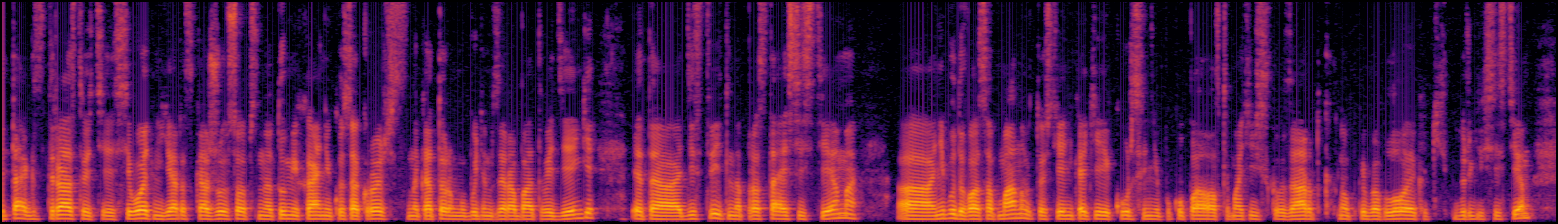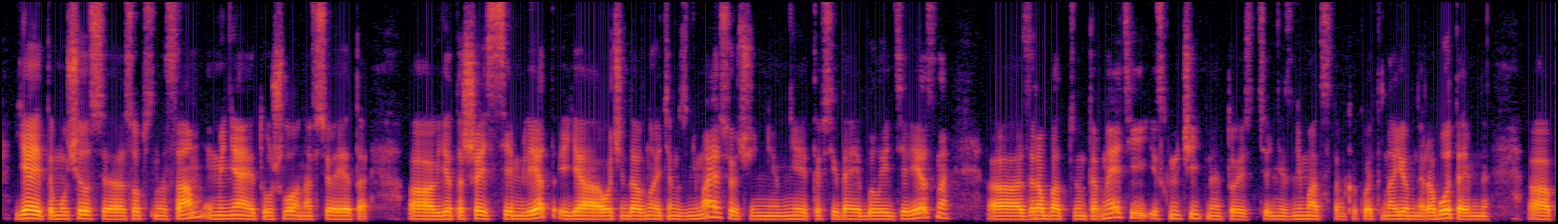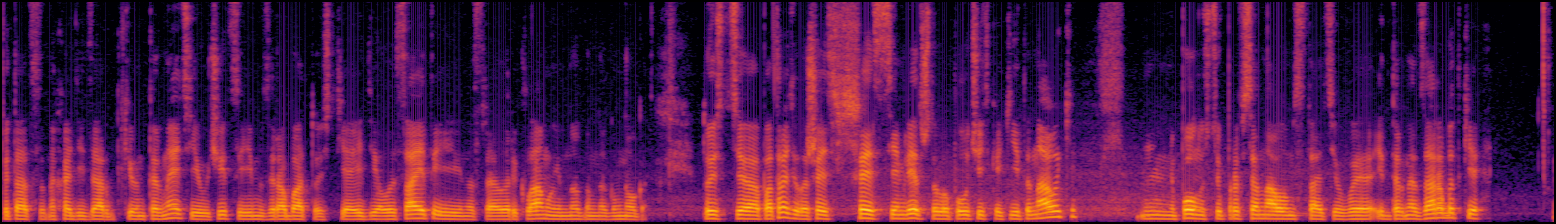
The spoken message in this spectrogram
Итак, здравствуйте! Сегодня я расскажу, собственно, ту механику сокровищницы, на которой мы будем зарабатывать деньги. Это действительно простая система. А, не буду вас обманывать, то есть я никакие курсы не покупал автоматического заработка, кнопкой бабло и каких-то других систем. Я этому учился, собственно, сам. У меня это ушло на все это а, где-то 6-7 лет. Я очень давно этим занимаюсь, очень мне это всегда и было интересно. А, зарабатывать в интернете исключительно, то есть не заниматься там какой-то наемной работой, а именно а, пытаться находить заработки в интернете и учиться им зарабатывать. То есть я и делал и сайты, и настраивал рекламу, и много-много-много. То есть а, потратила 6-7 лет, чтобы получить какие-то навыки, полностью профессионалом стать в интернет-заработке.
